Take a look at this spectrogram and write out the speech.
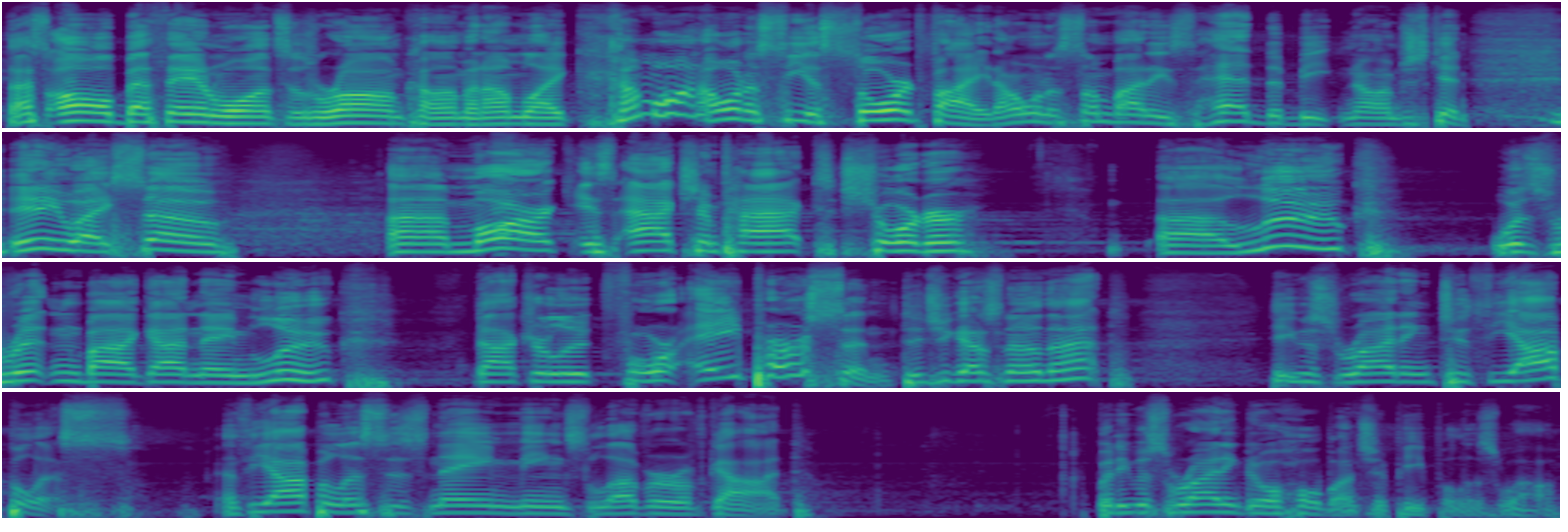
That's all Beth Ann wants is rom com. And I'm like, come on, I want to see a sword fight. I want somebody's head to be. No, I'm just kidding. Anyway, so uh, Mark is action packed, shorter. Uh, Luke was written by a guy named Luke Dr. Luke for a person. Did you guys know that? He was writing to Theophilus, and Theophilus' name means lover of God. But he was writing to a whole bunch of people as well.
